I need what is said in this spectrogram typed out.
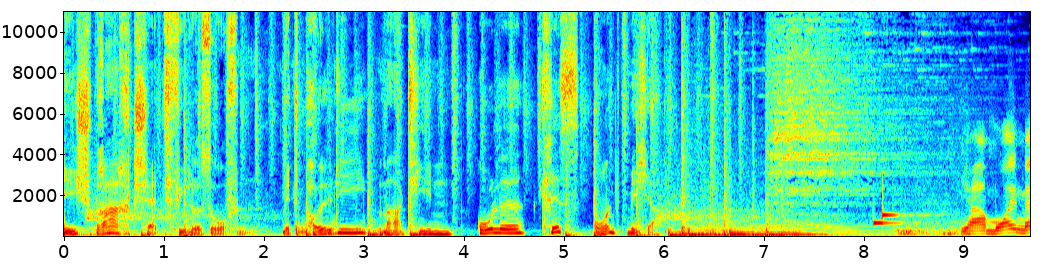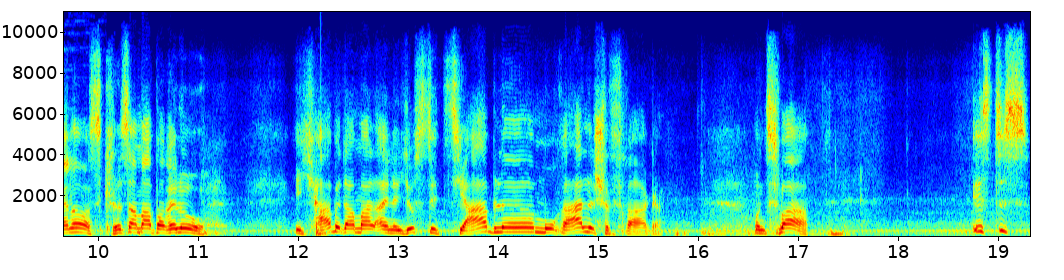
Die Sprachchat-Philosophen mit Poldi, Martin, Ole, Chris und Micha. Ja, moin Männers, Chris am Apparillo. Ich habe da mal eine justiziable moralische Frage. Und zwar, ist es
